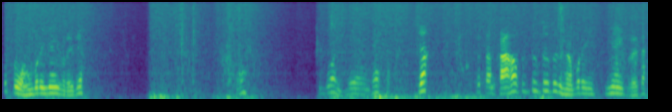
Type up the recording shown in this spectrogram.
ก็ตัวของบริยังไปเลยเด้อบ้วนแห้งแท้ก็ตามขาเขาตึ้งตึ้งตึ้งตึ้งหาบริยังไปเลยเด้อ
